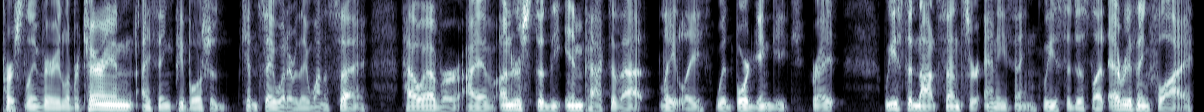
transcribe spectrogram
personally very libertarian. I think people should can say whatever they want to say. However, I have understood the impact of that lately with Board Game Geek. Right? We used to not censor anything. We used to just let everything fly.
